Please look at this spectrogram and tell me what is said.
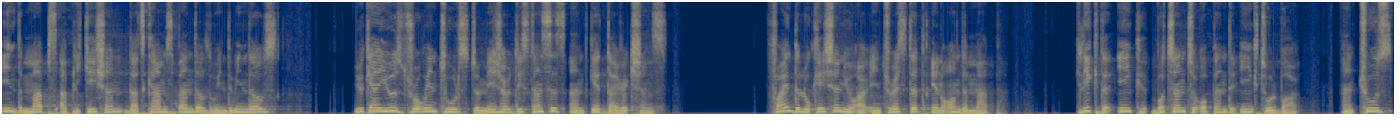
In the Maps application that comes bundled with Windows, you can use drawing tools to measure distances and get directions. Find the location you are interested in on the map. Click the Ink button to open the Ink toolbar and choose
